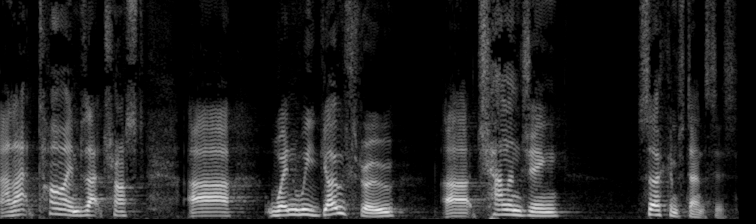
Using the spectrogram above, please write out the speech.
And at times that trust uh, when we go through uh, challenging circumstances.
